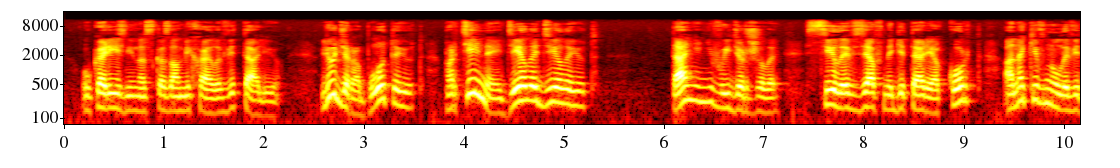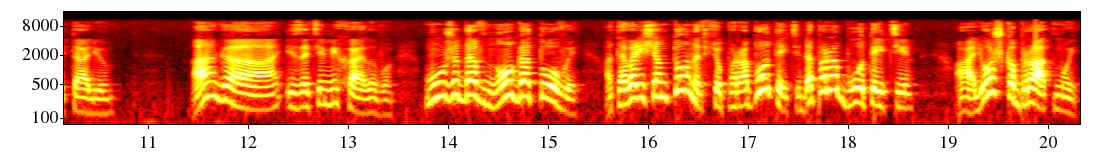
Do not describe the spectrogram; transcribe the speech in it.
— укоризненно сказал Михайлов Виталию. «Люди работают, партийное дело делают». Таня не выдержала. С силой взяв на гитаре аккорд, она кивнула Виталию. «Ага», и затем Михайлову. «Мы уже давно готовы, а товарищ Антонов все поработайте, да поработайте. А Алешка, брат мой,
